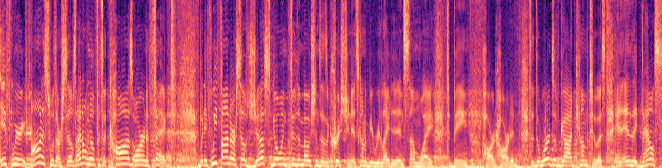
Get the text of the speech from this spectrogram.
if we're honest with ourselves, I don't know if it's a cause or an effect, but if we find ourselves just going through the motions as a Christian, it's going to be related in some way to being hard hearted. That the words of God come to us and, and they bounce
